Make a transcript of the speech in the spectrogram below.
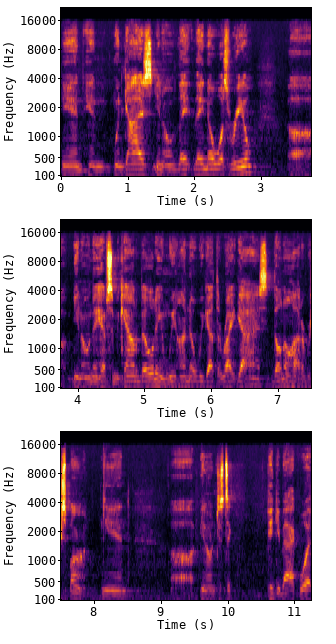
And, and when guys, you know, they, they know what's real, uh, you know, and they have some accountability, and we, I know we got the right guys, they'll know how to respond. And, uh, you know, just to piggyback what,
